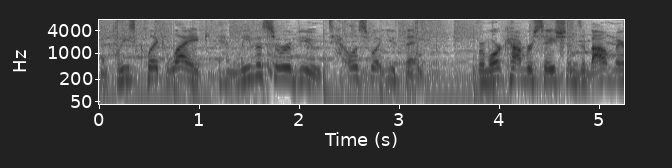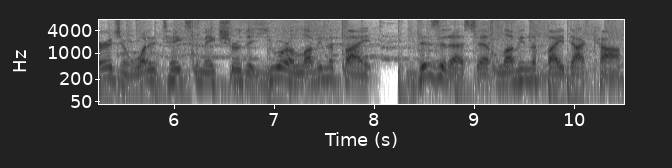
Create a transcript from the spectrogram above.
and please click like and leave us a review. Tell us what you think. For more conversations about marriage and what it takes to make sure that you are loving the fight, visit us at lovingthefight.com.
